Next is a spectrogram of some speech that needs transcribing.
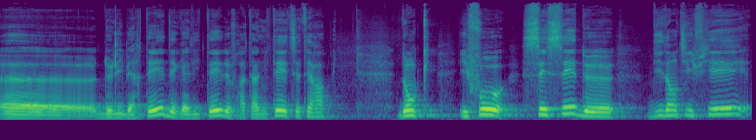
euh, de liberté, d'égalité, de fraternité, etc. Donc il faut cesser de, d'identifier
